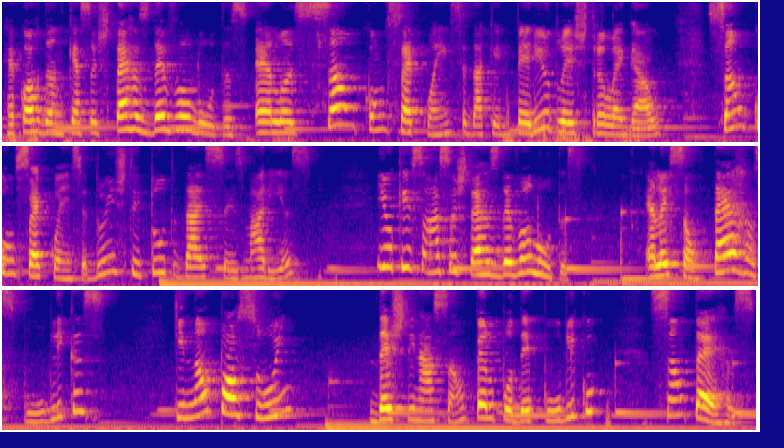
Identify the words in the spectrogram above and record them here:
Recordando que essas terras devolutas, elas são consequência daquele período extralegal são consequência do Instituto das Seis Marias. E o que são essas terras devolutas? Elas são terras públicas que não possuem destinação pelo poder público, são terras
